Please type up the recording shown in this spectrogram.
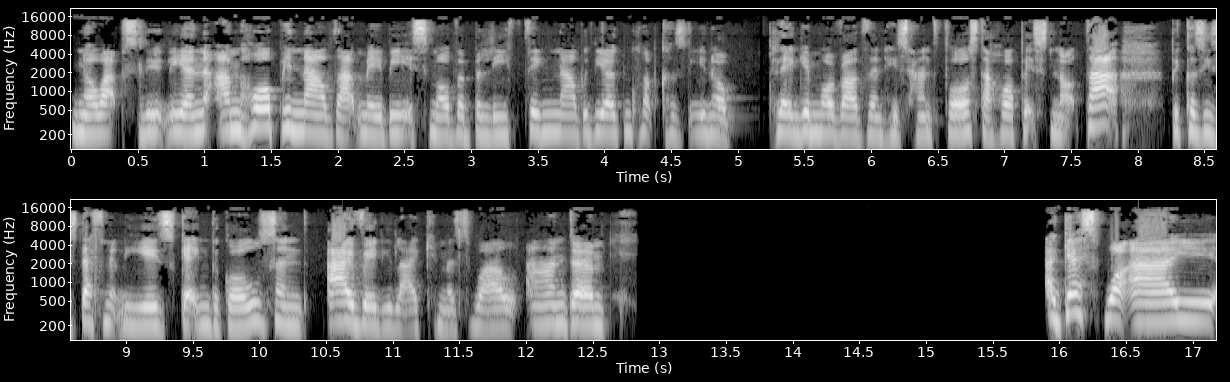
No, absolutely. And I'm hoping now that maybe it's more of a belief thing now with the Jurgen Klopp because, you know, playing him more rather than his hand forced. I hope it's not that because he's definitely is getting the goals and I really like him as well. And um, I guess what I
